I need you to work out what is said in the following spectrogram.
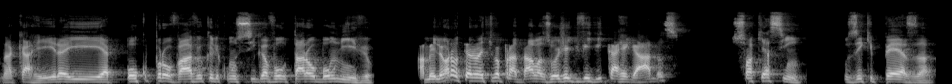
na carreira e é pouco provável que ele consiga voltar ao bom nível. A melhor alternativa para Dallas hoje é dividir carregadas, só que assim, o Zeke pesa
